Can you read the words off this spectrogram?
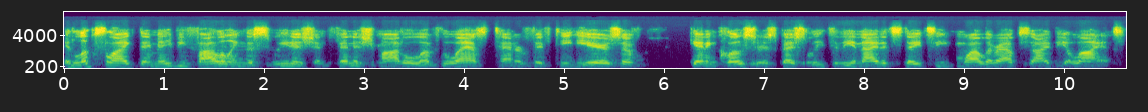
it looks like they may be following the Swedish and Finnish model of the last 10 or 15 years of getting closer, especially to the United States, even while they're outside the alliance.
